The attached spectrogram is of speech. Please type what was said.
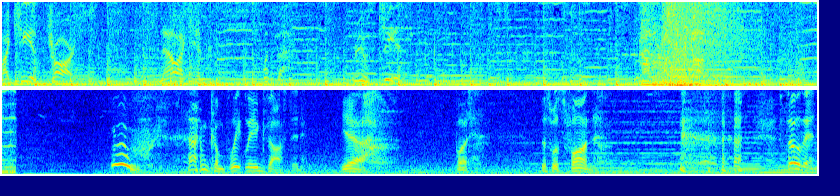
My ki is charged. Now I can... What the? Ryu's ki is... Whew. I'm completely exhausted. Yeah. But... This was fun. So then,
